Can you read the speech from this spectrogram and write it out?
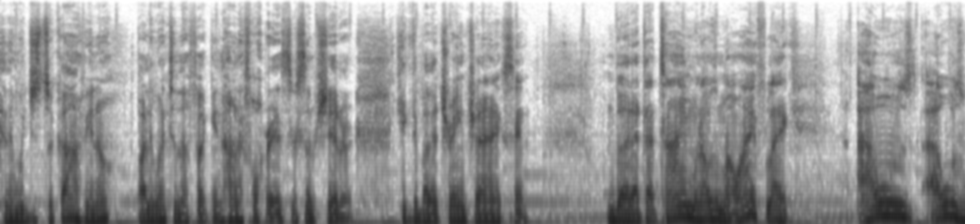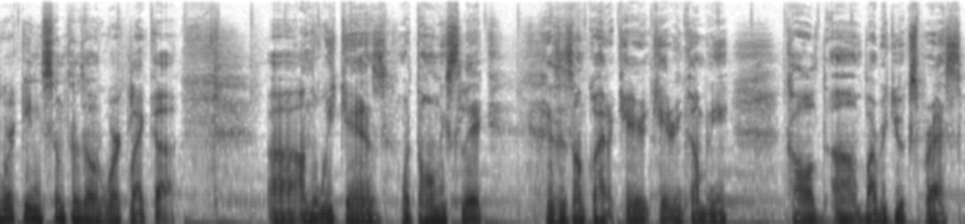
and then we just took off, you know. Probably went to the fucking haunted forest or some shit, or kicked it by the train tracks. And but at that time when I was with my wife, like I was I was working. Sometimes I would work like uh, uh on the weekends with the homie Slick because his uncle had a catering company called um, Barbecue Express.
